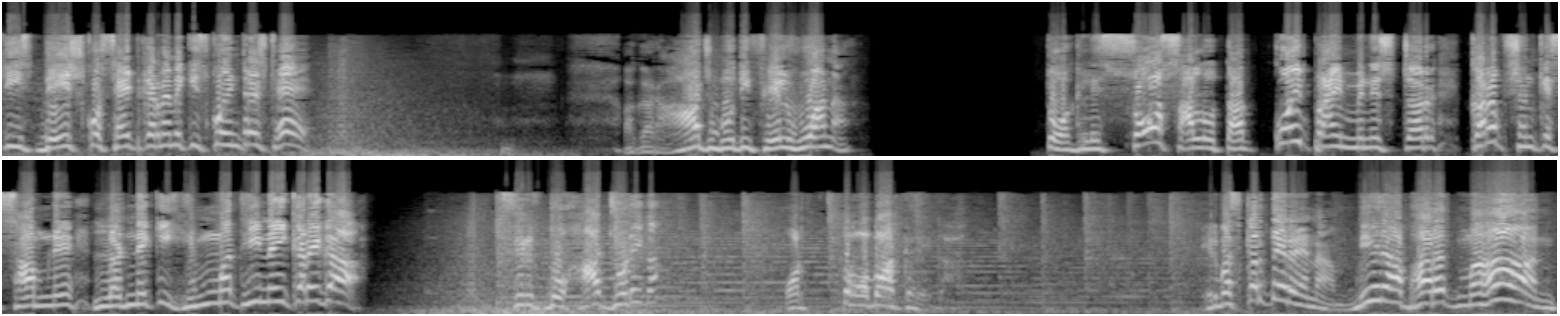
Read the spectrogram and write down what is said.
कि इस देश को सेट करने में किसको इंटरेस्ट है? अगर आज मोदी फेल हुआ ना तो अगले सौ सालों तक कोई प्राइम मिनिस्टर करप्शन के सामने लड़ने की हिम्मत ही नहीं करेगा। सिर्फ़ दो हाथ जोड़ेगा और तौबा करेगा। फिर बस करते रहना। मेरा भारत महान,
